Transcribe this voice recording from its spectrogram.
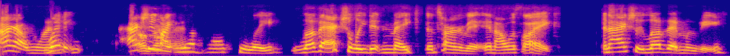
I got one. Wait, actually, Oh, like. Love Actually. Love Actually didn't make the tournament, and I was like, and I actually love that movie.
